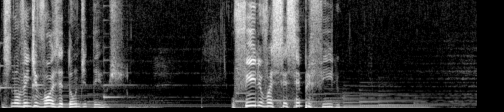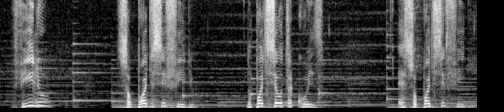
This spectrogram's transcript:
Isso não vem de vós, é dom de Deus. O filho vai ser sempre filho. Filho só pode ser filho. Não pode ser outra coisa. É só pode ser filho.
